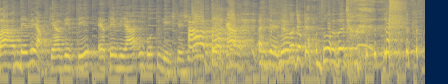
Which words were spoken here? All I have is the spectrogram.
barra TVA, porque AVT é TVA em português. Que a gente Ah, vai tá, trocar, Entendeu? Mudou de operador. Mudou de-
